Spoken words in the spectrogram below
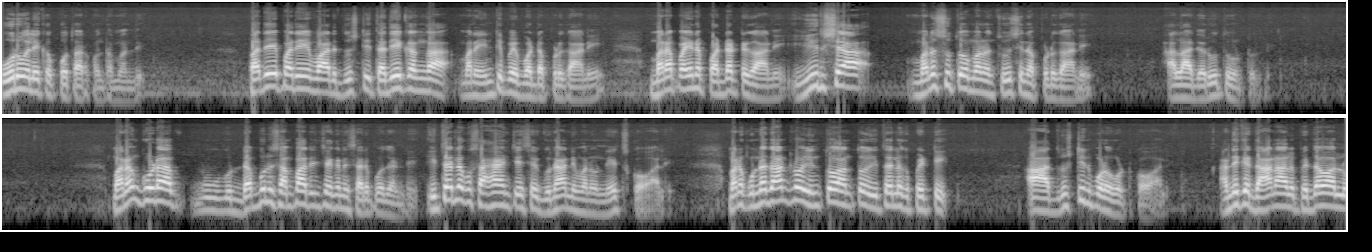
ఊరవలేకపోతారు కొంతమంది. పదే పదే వారి దృష్టి తదేకంగా మన ఇంటిపై పడ్డప్పుడు కానీ మనపైన పడ్డట్టు కానీ ఈర్ష మనసుతో మనం చూసినప్పుడు కానీ అలా జరుగుతూ ఉంటుంది. మనం కూడా డబ్బులు సంపాదించగానే సరిపోదండి. ఇతరులకు సహాయం చేసే గుణాన్ని మనం నేర్చుకోవాలి. మనకున్న దాంట్లో ఎంతో అంతో ఇతరులకు పెట్టి ఆ దృష్టిని పొడగొట్టుకోవాలి. అందుకే దానాలు పెద్దవాళ్ళు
